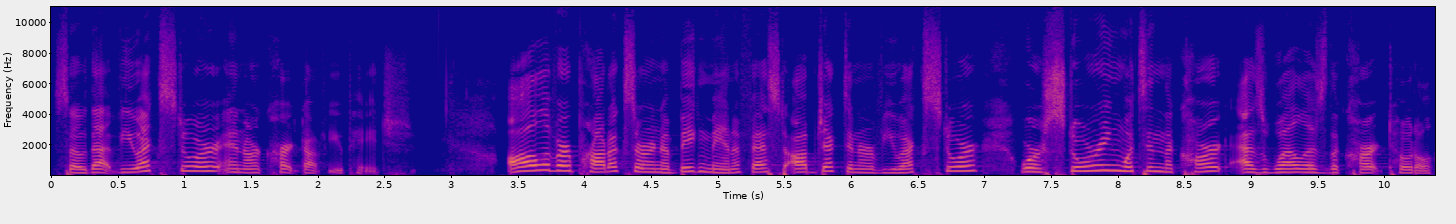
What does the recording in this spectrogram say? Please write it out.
So that Vuex store and our cart.vue page. All of our products are in a big manifest object in our Vuex store. We're storing what's in the cart as well as the cart total.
